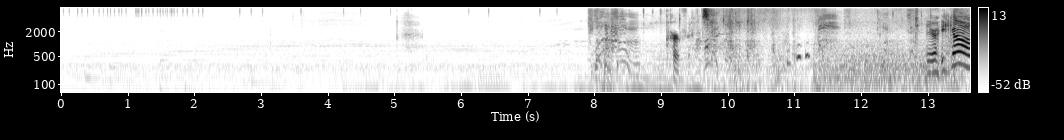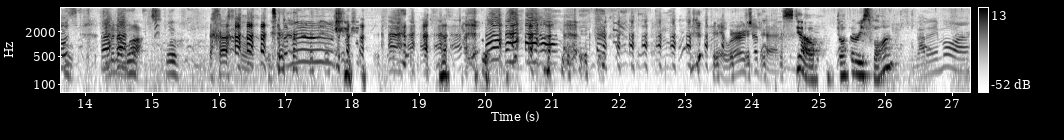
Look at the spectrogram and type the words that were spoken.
Perfect. Here he goes. Even unlocked. Oh. to the moon! hey, where are jetpacks? yeah, don't they respawn? Not anymore.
